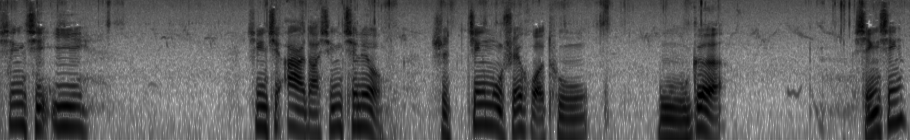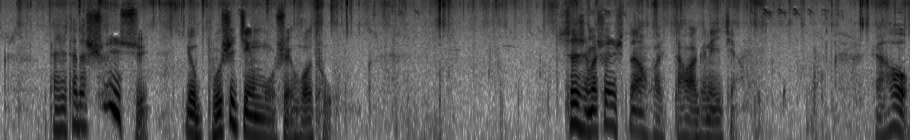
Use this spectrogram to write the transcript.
星期一、星期二到星期六。是金木水火土五个行星，但是它的顺序又不是金木水火土。这是什么顺序呢？我待会跟你讲。然后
